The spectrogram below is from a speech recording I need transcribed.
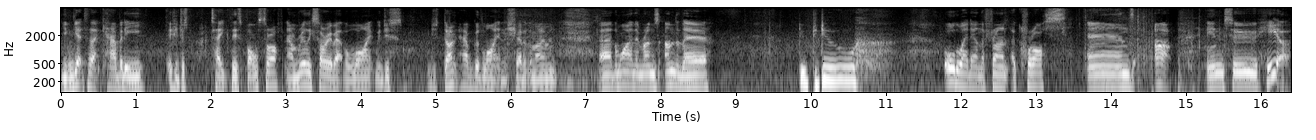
You can get to that cavity if you just take this bolster off. Now I'm really sorry about the light. We just we just don't have good light in the shed at the moment. Uh, the wire then runs under there, do do do, all the way down the front, across and up into here.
